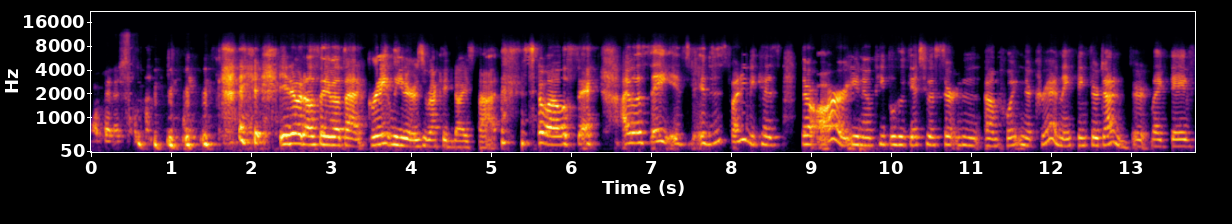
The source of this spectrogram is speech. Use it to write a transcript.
no finish line. you know what I'll say about that? Great leaders recognize that. so I will say, I will say it's it's just funny because there are you know people who get to a certain um, point in their career and they think they're done. They're like they've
